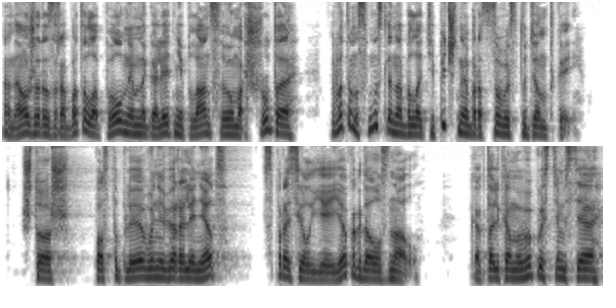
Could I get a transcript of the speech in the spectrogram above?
Она уже разработала полный многолетний план своего маршрута, в этом смысле она была типичной образцовой студенткой. «Что ж, поступлю я в универ или нет?» – спросил я её, когда узнал. «Как только мы выпустимся,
